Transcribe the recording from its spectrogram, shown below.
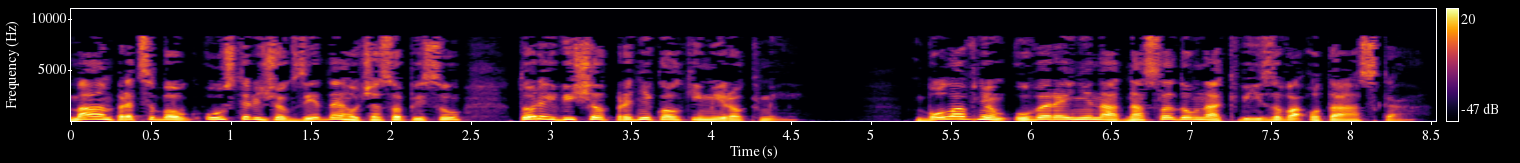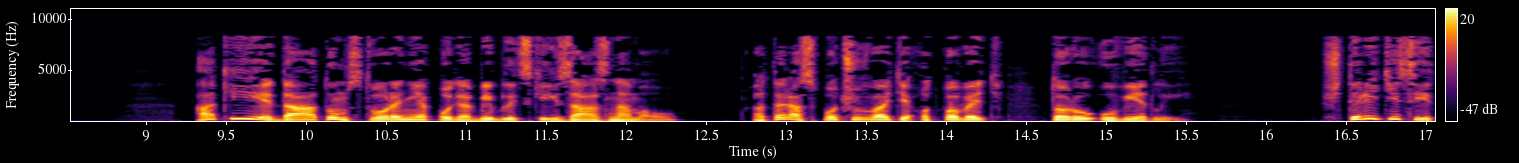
Mám pred sebou ústrižok z jedného časopisu, ktorý vyšiel pred niekoľkými rokmi. Bola v ňom uverejnená nasledovná kvízová otázka. Aký je dátum stvorenia podľa biblických záznamov? A teraz počúvajte odpoveď, ktorú uviedli. 4004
